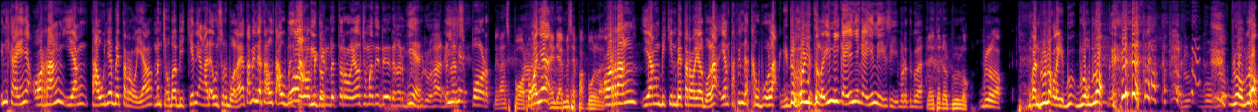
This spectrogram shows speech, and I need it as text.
Ini kayaknya orang yang taunya Battle Royale mencoba bikin yang ada unsur bola ya, tapi nggak tahu tahu bola Mencoba gitu. bikin battle royale cuma tidak dengan Iya. bunuh-bunuhan, dengan Iya. sport. Dengan sport. Pokoknya- yang diambil sepak bola. Orang yang bikin Battle Royale bola yang tapi nggak tahu bola gitu loh itu loh. Ini kayaknya kayak ini sih menurut gua. Nah itu udah blue lock. Blok. Bukan blok lagi, bu- blok blok. Bro- Goblok, blok blok.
